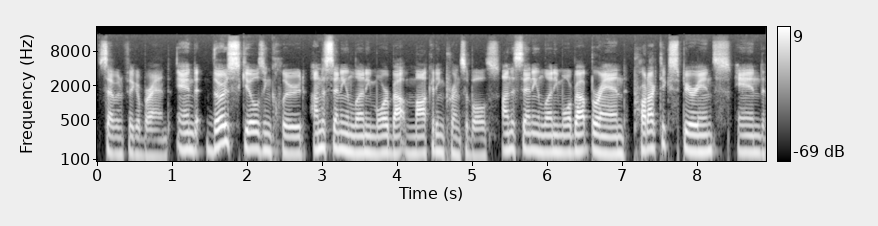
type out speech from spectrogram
seven figure brand. And those skills include understanding and learning more about marketing principles, understanding and learning more about brand, product experience, and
